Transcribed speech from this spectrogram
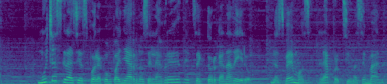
Muchas gracias por acompañarnos en la breve del sector ganadero. Nos vemos la próxima semana.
